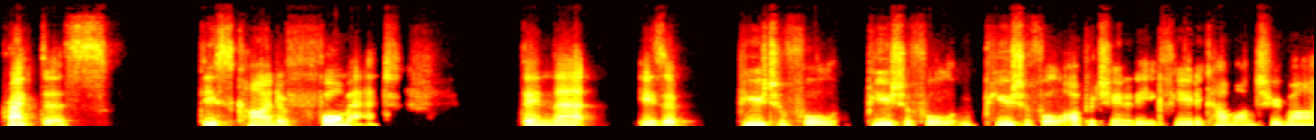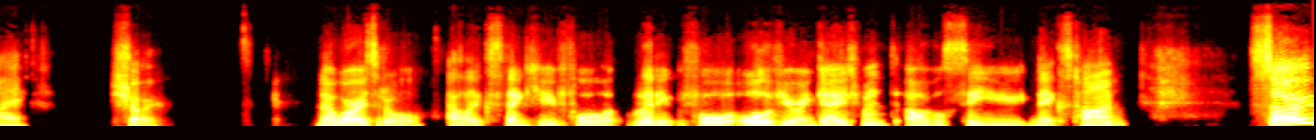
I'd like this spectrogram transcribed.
practice this kind of format, then that is a beautiful, beautiful, beautiful opportunity for you to come onto my show. No worries at all, Alex. Thank you for letting for all of your engagement. I will see you next time. So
